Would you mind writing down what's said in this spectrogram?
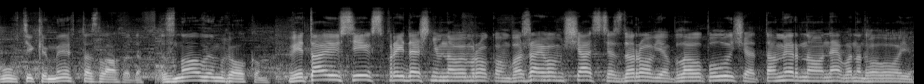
був тільки мир та злагода. З Новим роком! Вітаю всіх з прийдешнім новим роком. Бажаю вам щастя, здоров'я, благополуччя та мирного неба над головою.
